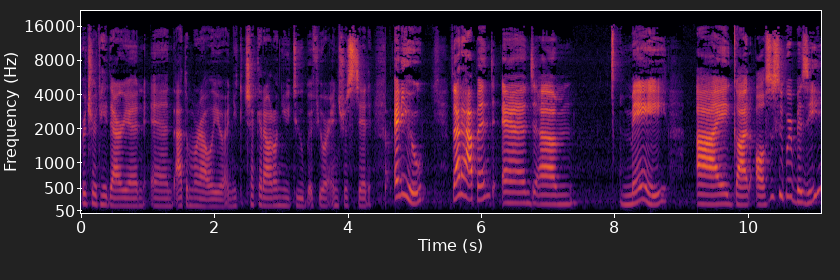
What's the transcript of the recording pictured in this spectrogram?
Richard Heydarian and Atom Araullo, and you can check it out on YouTube if you are interested. Anywho, that happened, and um, May I got also super busy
